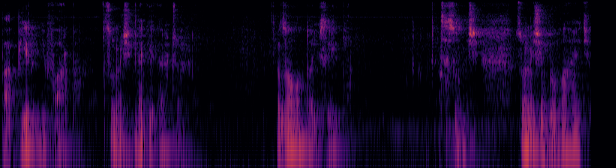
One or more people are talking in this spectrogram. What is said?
Папір і фарба. Суміші декілька речовин. Золото і срібло. Це суміші. Суміші бувають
